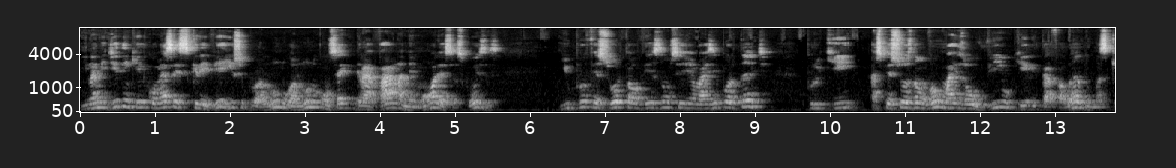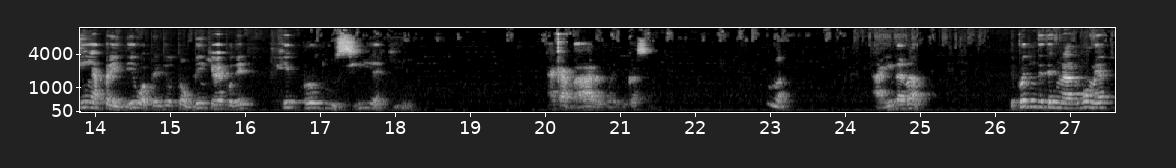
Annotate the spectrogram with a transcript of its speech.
E na medida em que ele começa a escrever isso para o aluno, o aluno consegue gravar na memória essas coisas, e o professor talvez não seja mais importante, porque as pessoas não vão mais ouvir o que ele está falando, mas quem aprendeu, aprendeu tão bem que vai poder reproduzir aquilo acabaram com a educação. Não. Ainda não. Depois de um determinado momento,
